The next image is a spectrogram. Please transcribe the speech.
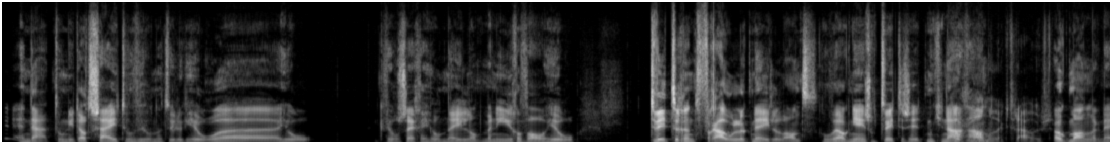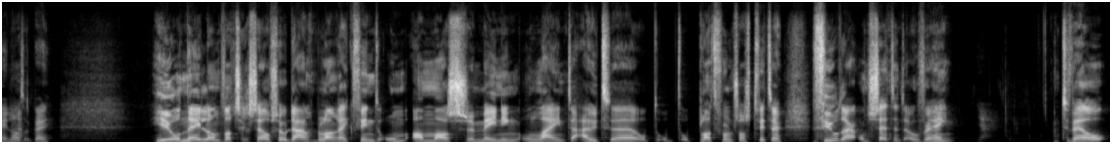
En nou, toen hij dat zei, toen viel natuurlijk heel, eh, heel ik wil zeggen heel Nederland, maar in ieder geval heel twitterend vrouwelijk Nederland. Hoewel ik niet eens op Twitter zit, moet je Ook nagaan. mannelijk trouwens. Ook mannelijk Nederland, oké. Heel Nederland wat zichzelf zodanig belangrijk vindt om Ammas mening online te uiten op, op, op platforms als Twitter, viel daar ontzettend overheen. Ja. Terwijl,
